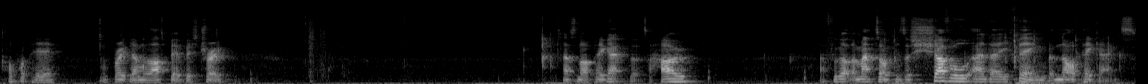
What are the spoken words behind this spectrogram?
hop up here and break down the last bit of this tree. That's not a pickaxe, that's a hoe. I forgot the mattock is a shovel and a thing, but not a pickaxe.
